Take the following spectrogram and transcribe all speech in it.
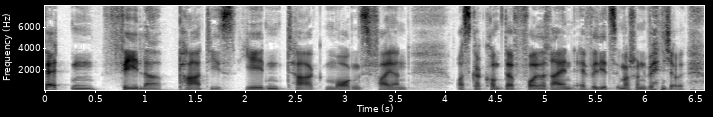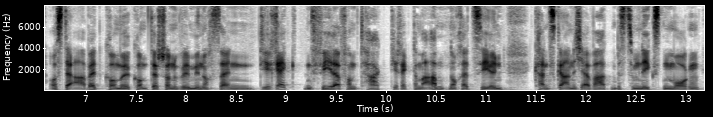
fetten Fehlerpartys jeden Tag morgens feiern. Oscar kommt da voll rein. Er will jetzt immer schon, wenn ich aus der Arbeit komme, kommt er schon und will mir noch seinen direkten Fehler vom Tag direkt am Abend noch erzählen. Kann es gar nicht erwarten bis zum nächsten Morgen.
